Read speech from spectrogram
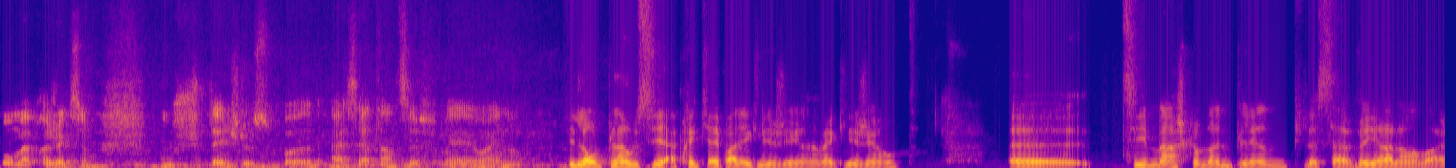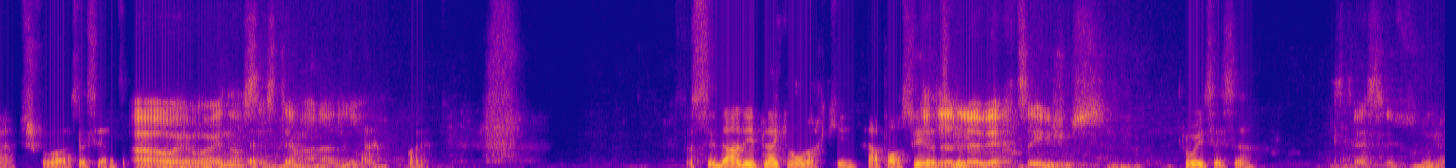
Pour ma projection. Ou je suis peut-être juste pas assez attentif, mais ouais, non. Puis l'autre plan aussi, après qu'il avait parlé avec les géants, avec les géantes, euh, il marche comme dans une plaine, puis là, ça vire à l'envers. Je vois, ça, c'est. Ah ouais, ouais, non, c'était malade. Ouais, C'est dans les plans qui m'ont marqué. À passer, ça donne le vertige aussi. Oui, c'est ça. C'était assez fou, là.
